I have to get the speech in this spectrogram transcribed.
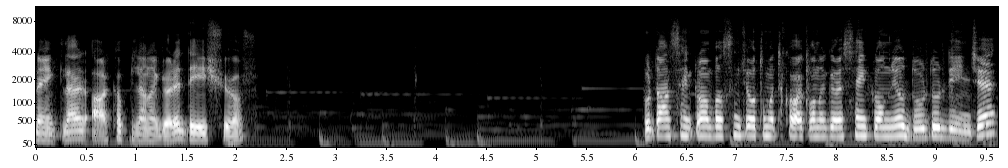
renkler arka plana göre değişiyor. Buradan senkrona basınca otomatik olarak ona göre senkronluyor. Durdur deyince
